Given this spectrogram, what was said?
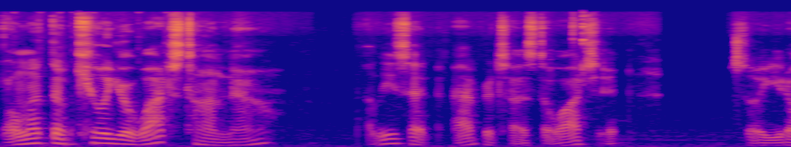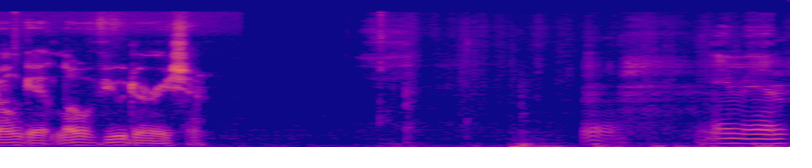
Don't let them kill your watch time now. At least ad- advertise to watch it. So you don't get low view duration. Mm. Amen.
